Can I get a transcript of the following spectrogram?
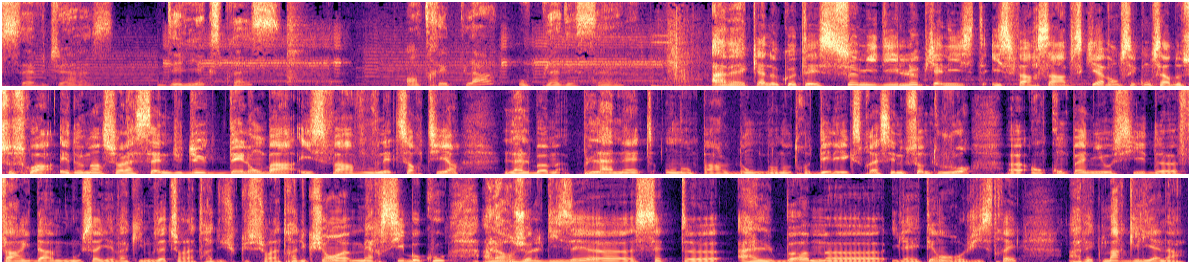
TSF Jazz, Daily Express, entrée plat ou plat dessert? Avec à nos côtés ce midi le pianiste Isfar Sarabski avant ses concerts de ce soir et demain sur la scène du Duc des Lombards. Isfar, vous venez de sortir l'album Planète. On en parle donc dans notre Daily Express et nous sommes toujours euh, en compagnie aussi de Farida Moussaïeva qui nous aide sur la, traduction. Euh, merci beaucoup. Alors je le disais, euh, cet album, il a été enregistré avec Margiliana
